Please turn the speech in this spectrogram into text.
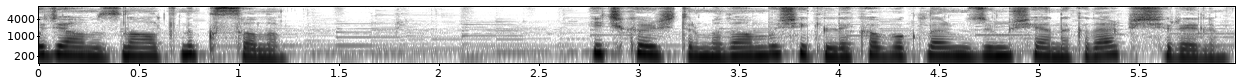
Ocağımızın altını kısalım. Hiç karıştırmadan bu şekilde kabuklarımız yumuşayana kadar pişirelim.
